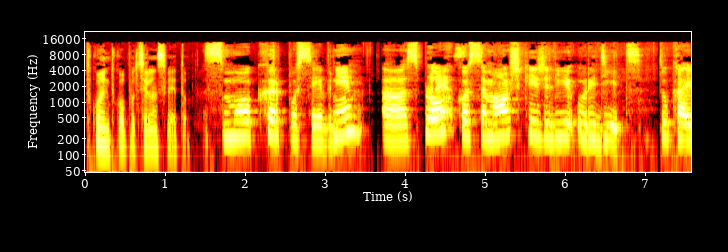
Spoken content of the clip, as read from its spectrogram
tako in tako po celem svetu? Smo kar posebni, uh, sploh, Res? ko se moški želi urediti tukaj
